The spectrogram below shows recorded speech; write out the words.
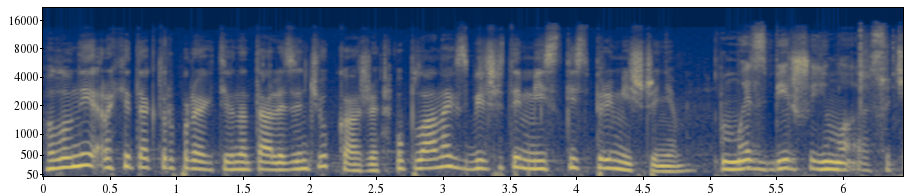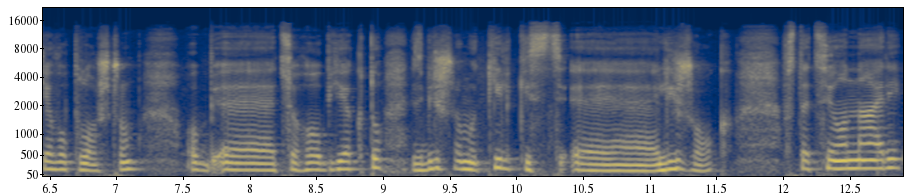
Головний архітектор проєктів Наталя Зінчук каже, у планах збільшити місткість приміщення. Ми збільшуємо е, суттєво площу е, цього об'єкту, збільшуємо кількість е, ліжок в стаціонарі,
